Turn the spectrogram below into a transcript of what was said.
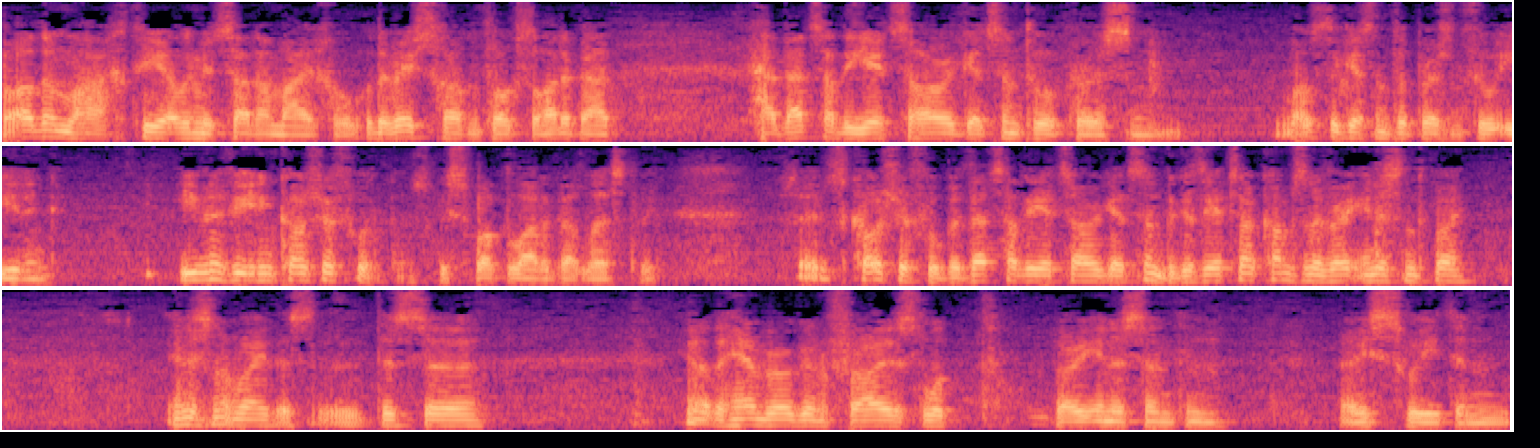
Ba'adam L'hachti Elim Yitzad HaMeichel The Reish Chachme talks a lot about how that's how the yetzer hara gets into a person. Mostly gets into a person through eating. Even if you're eating kosher food, as we spoke a lot about last week. So it's kosher food, but that's how the yetzer hara gets in, because the yetzer hara comes in a very innocent way. Innocent way. This, this, uh, you know, the hamburger and fries looked very innocent and very sweet, and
